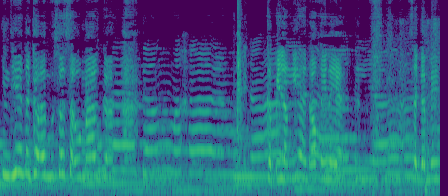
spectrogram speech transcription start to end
Hindi yan nag-aamusa sa umaga. Lang yan, okay na yan. Sa gabi,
